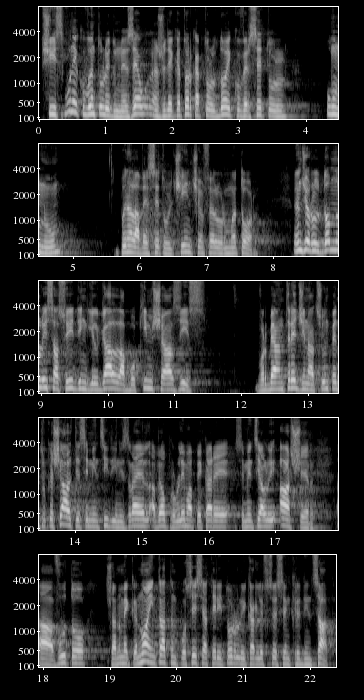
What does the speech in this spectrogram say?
Și spune cuvântul lui Dumnezeu în judecător capitolul 2 cu versetul 1 până la versetul 5 în felul următor. Îngerul Domnului s-a suit din Gilgal la Bochim și a zis, Vorbea întregii națiuni, pentru că și alte seminții din Israel aveau problema pe care seminția lui Asher a avut-o, și anume că nu a intrat în posesia teritoriului care le fusese încredințat.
